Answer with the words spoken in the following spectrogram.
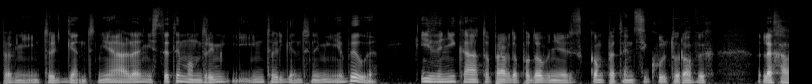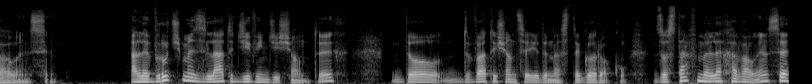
pewnie inteligentnie, ale niestety mądrymi i inteligentnymi nie były i wynika to prawdopodobnie z kompetencji kulturowych Lecha Wałęsy. Ale wróćmy z lat 90. do 2011 roku. Zostawmy Lecha Wałęsę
